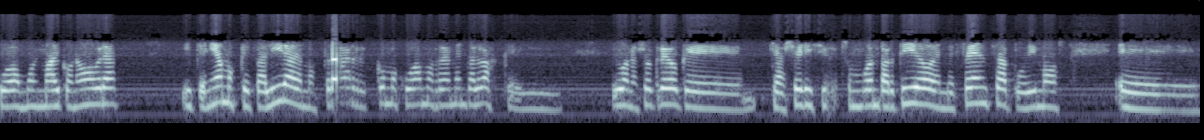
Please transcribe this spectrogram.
jugado muy mal con obras y teníamos que salir a demostrar cómo jugamos realmente al básquet. Y, bueno, yo creo que, que, ayer hicimos un buen partido en defensa, pudimos eh,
